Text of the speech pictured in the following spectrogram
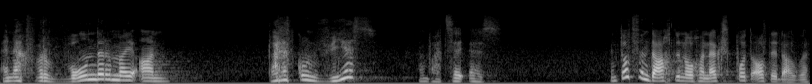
en ek verwonder my aan wat dit kon wees en wat sy is. En tot vandag toe nog en ek spot altyd daaroor.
